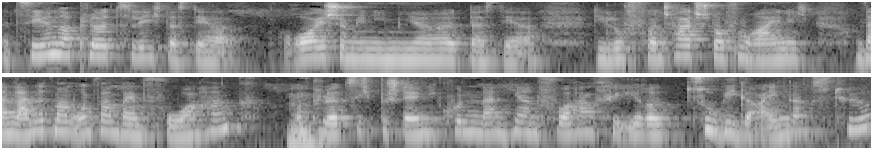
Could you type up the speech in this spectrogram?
erzählen wir plötzlich, dass der Geräusche minimiert, dass der die Luft von Schadstoffen reinigt. Und dann landet man irgendwann beim Vorhang mhm. und plötzlich bestellen die Kunden dann hier einen Vorhang für ihre zugige Eingangstür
